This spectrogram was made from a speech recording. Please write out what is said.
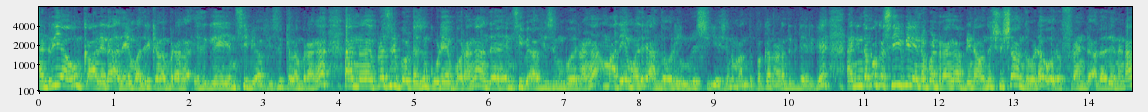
அண்ட் ரியாவும் காலையில் அதே மாதிரி கிளம்புறாங்க. இதுக்கு என்சிபி ஆஃபீஸுக்கு கிளம்புறாங்க. அண்ட் ப்ரெஸ் ரிப்போர்ட்டர்ஸும் கூடயே போகிறாங்க அந்த என்சிபி ஆஃபீஸுக்கும் போயிடுறாங்க. அதே மாதிரி அந்த ஒரு இன்வெஸ்டிகேஷனும் அந்த பக்கம் நடந்துக்கிட்டே இருக்குது அண்ட் இந்த பக்கம் சிபிஐ என்ன பண்ணுறாங்க அப்படின்னா வந்து சுஷாந்தோட ஒரு ஃப்ரெண்ட் அதாவது என்னென்னா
